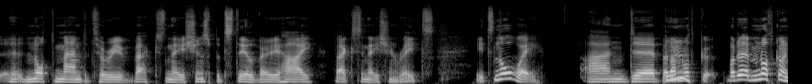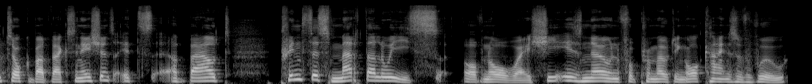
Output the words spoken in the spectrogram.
uh, not mandatory vaccinations but still very high vaccination rates, it's Norway. And uh, but I'm not go- but I'm not going to talk about vaccinations. It's about Princess Märtha Louise of Norway. She is known for promoting all kinds of woo,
